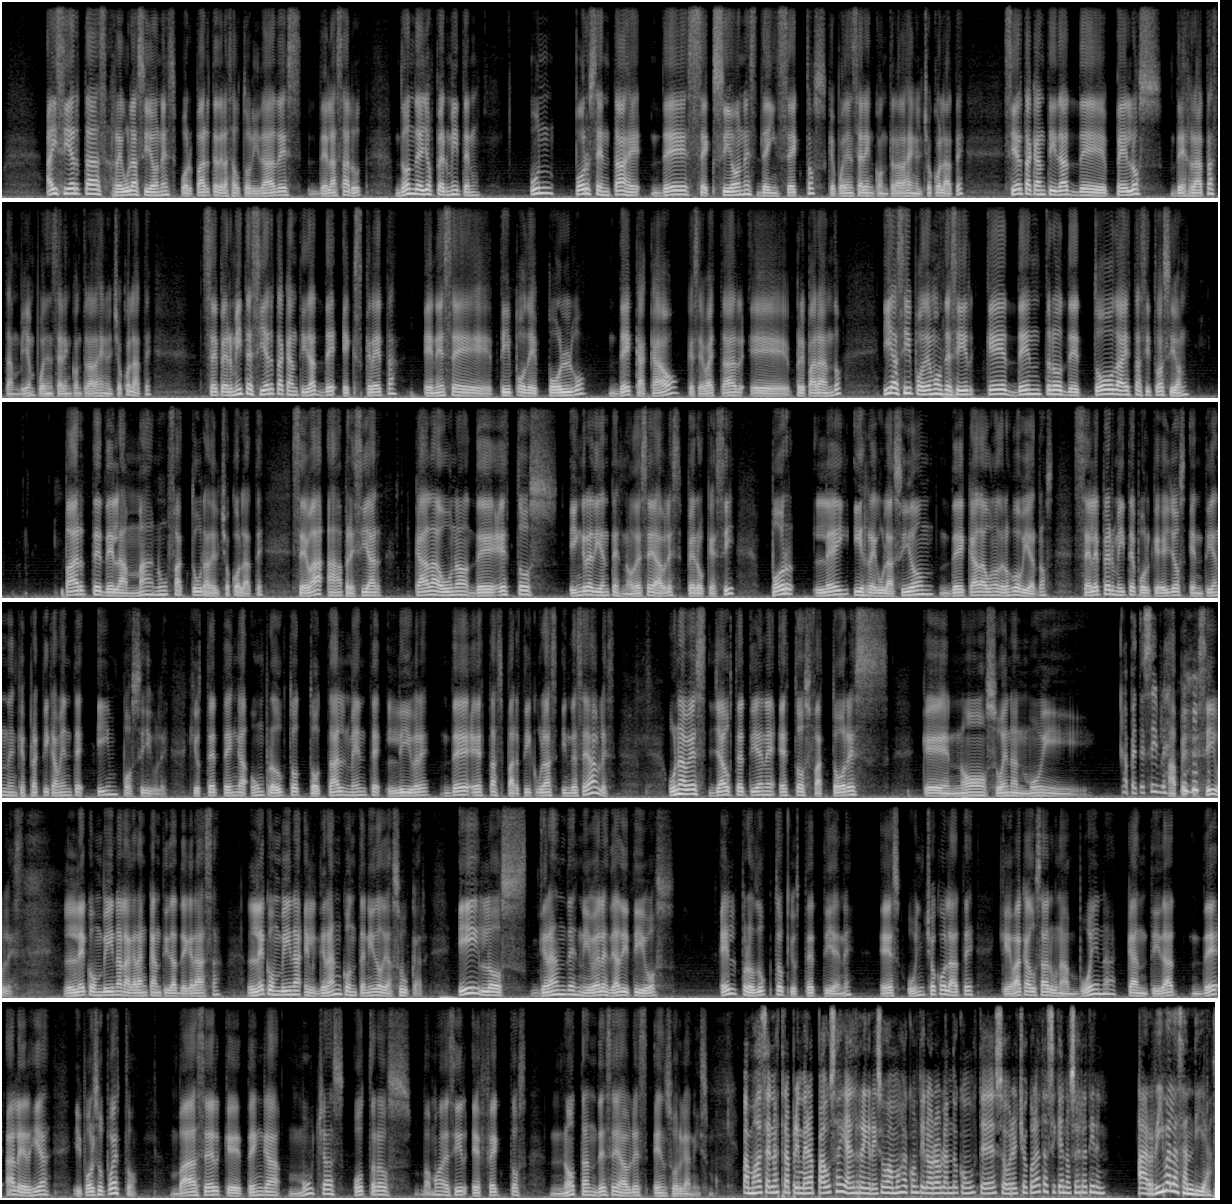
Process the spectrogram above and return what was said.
Hay ciertas regulaciones por parte de las autoridades de la salud donde ellos permiten un porcentaje de secciones de insectos que pueden ser encontradas en el chocolate, cierta cantidad de pelos de ratas también pueden ser encontradas en el chocolate, se permite cierta cantidad de excreta en ese tipo de polvo de cacao que se va a estar eh, preparando. Y así podemos decir que dentro de toda esta situación, parte de la manufactura del chocolate se va a apreciar cada uno de estos ingredientes no deseables, pero que sí, por ley y regulación de cada uno de los gobiernos, se le permite porque ellos entienden que es prácticamente imposible que usted tenga un producto totalmente libre de estas partículas indeseables. Una vez ya usted tiene estos factores que no suenan muy apetecibles, apetecibles le combina la gran cantidad de grasa, le combina el gran contenido de azúcar y los grandes niveles de aditivos, el producto que usted tiene es un chocolate que va a causar una buena cantidad de alergias y por supuesto va a hacer que tenga muchos otros, vamos a decir, efectos no tan deseables en su organismo. Vamos a hacer nuestra primera pausa y al regreso vamos a continuar hablando con ustedes sobre el chocolate, así que no se retiren. Arriba la sandía.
